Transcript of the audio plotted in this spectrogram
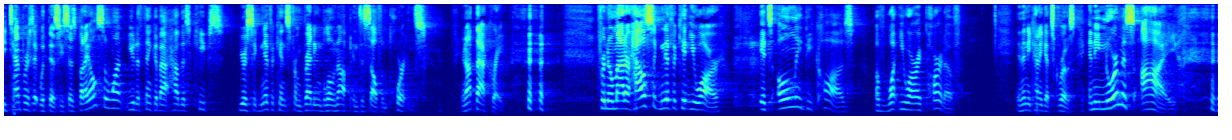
He tempers it with this. He says, But I also want you to think about how this keeps your significance from getting blown up into self importance. You're not that great. For no matter how significant you are, it's only because of what you are a part of. And then he kind of gets gross. An enormous eye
